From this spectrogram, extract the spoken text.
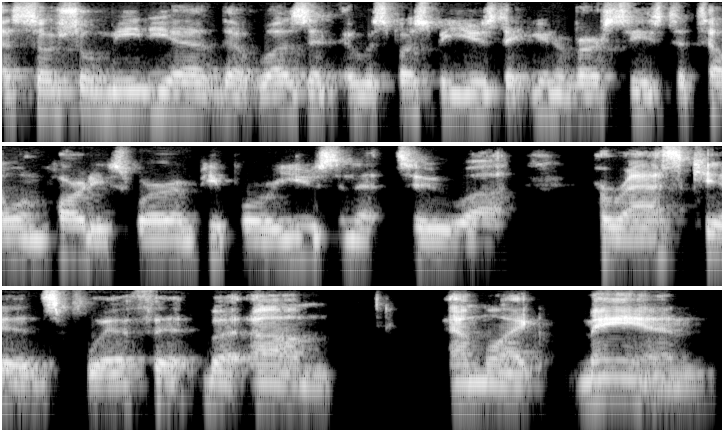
a social media that wasn't, it was supposed to be used at universities to tell when parties were, and people were using it to uh, harass kids with it. But um, I'm like, man,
